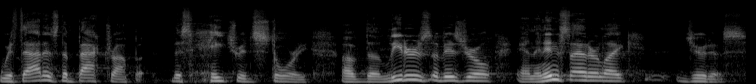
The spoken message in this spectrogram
with that as the backdrop, this hatred story of the leaders of Israel and an insider like Judas,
